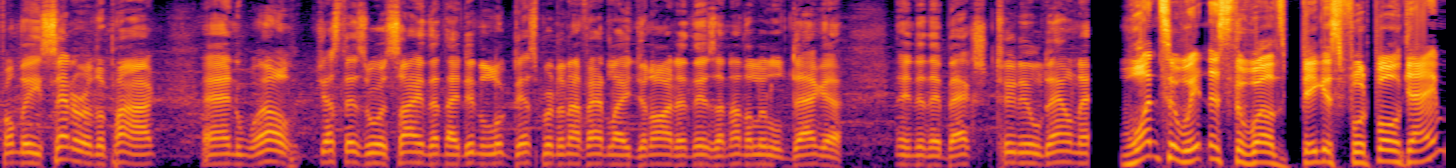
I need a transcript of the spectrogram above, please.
from the centre of the park. And well, just as we were saying that they didn't look desperate enough, Adelaide United, there's another little dagger into their backs. 2 0 down now. Want to witness the world's biggest football game?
